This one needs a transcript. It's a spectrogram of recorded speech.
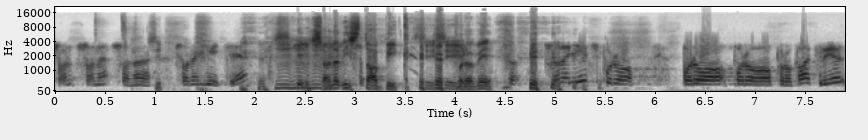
sona, sona, sona, sí. sona lleig, eh? Sí, sona distòpic, sí, sí. però bé. Sona lleig, però, però, però, però clar, crea,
